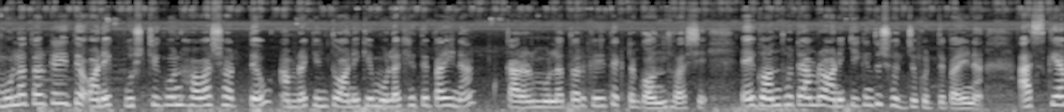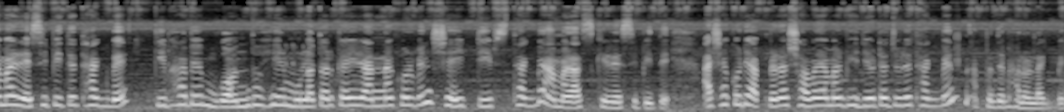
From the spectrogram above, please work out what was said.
মূলা তরকারিতে অনেক পুষ্টিগুণ হওয়া সত্ত্বেও আমরা কিন্তু অনেকে মূলা খেতে পারি না, কারণ মূলা তরকারিতে একটা গন্ধ আসে। এই গন্ধটা আমরা অনেকে কিন্তু সহ্য করতে পারি না। আজকে আমার রেসিপিতে থাকবে কীভাবে গন্ধহীন মূলা তরকারি রান্না করবেন, সেই টিপস থাকবে আমার আজকের রেসিপিতে। আশা করি আপনারা সবাই আমার ভিডিওটা জুড়ে থাকবেন, আপনাদের ভালো লাগবে।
